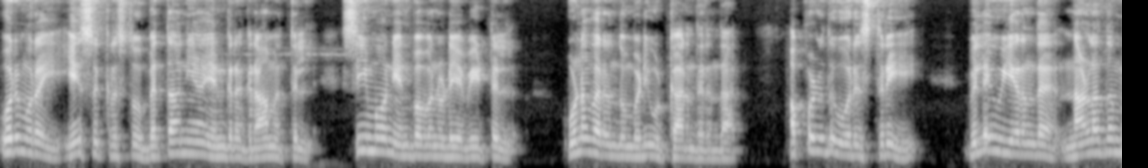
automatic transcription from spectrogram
ஒருமுறை இயேசு கிறிஸ்து பெத்தானியா என்கிற கிராமத்தில் சீமோன் என்பவனுடைய வீட்டில் உணவருந்தும்படி உட்கார்ந்திருந்தார். அப்பொழுது ஒரு ஸ்திரீ விலை உயர்ந்த நளதம்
